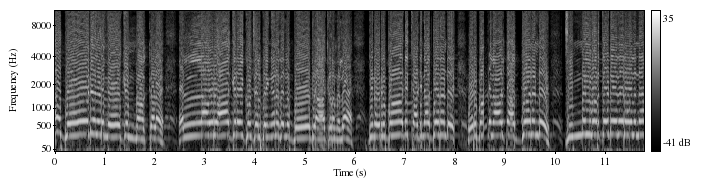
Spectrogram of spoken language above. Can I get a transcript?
ആ ബോഡിയുടെ നോക്കി മക്കളെ. എല്ലാവരും ആഗ്രഹിക്കും ചിലപ്പോ ഇങ്ങനൊക്കെ ഒന്ന് ബോഡി ആക്കണം അല്ലേ? പിന്നെ ഒരുപാട് കഠിനാധ്വാനം ഉണ്ട് ഒരുപാട് നാളത്തെ അധ്വാനം ഉണ്ട് ജിമ്മിൽ വർക്കൗട്ട് ചെയ്യുന്നതിന് പോലെ തന്നെ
